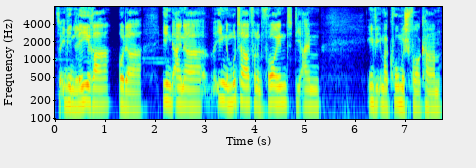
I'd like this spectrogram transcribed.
So irgendwie ein Lehrer oder irgendeiner, irgendeine Mutter von einem Freund, die einem irgendwie immer komisch vorkam.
